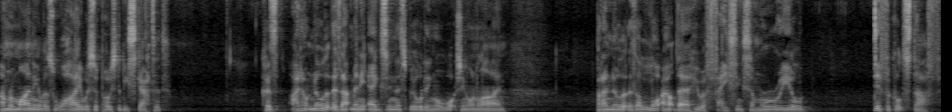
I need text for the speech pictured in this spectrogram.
I'm reminding of us why we're supposed to be scattered. Because I don't know that there's that many eggs in this building or watching online, but I know that there's a lot out there who are facing some real difficult stuff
